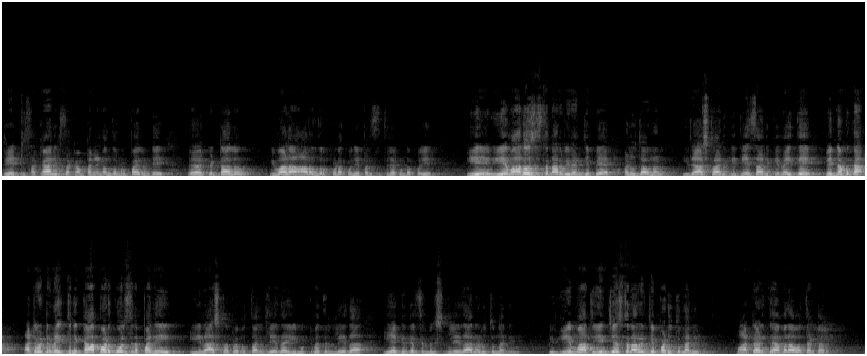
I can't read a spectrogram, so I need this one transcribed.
రేటు సకానికి సగం పన్నెండు వందల రూపాయలు ఉండే క్వింటాలు ఇవాళ ఆరు వందలకు కూడా కొనే పరిస్థితి లేకుండా పోయేది. ఏం ఏం ఆలోచిస్తున్నారు మీరని చెప్పి అడుగుతా ఉన్నాను. ఈ రాష్ట్రానికి దేశానికి రైతే వెన్నెముక. అటువంటి రైతుని కాపాడుకోవాల్సిన పని ఈ రాష్ట్ర ప్రభుత్వానికి లేదా ఈ ముఖ్యమంత్రికి లేదా ఈ అగ్రికల్చర్ మినిస్టర్కి లేదా అని అడుగుతున్నాను నేను. మీరు ఏం మాట ఏం చేస్తున్నారని చెప్పి అడుగుతున్నాను నేను. మాట్లాడితే అమరావతి అంటారు.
